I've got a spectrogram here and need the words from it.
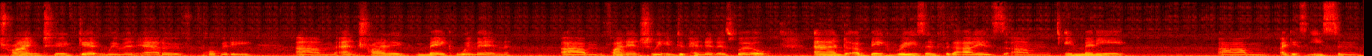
trying to get women out of poverty um, and trying to make women um, financially independent as well. And a big reason for that is um, in many, um, I guess, Eastern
